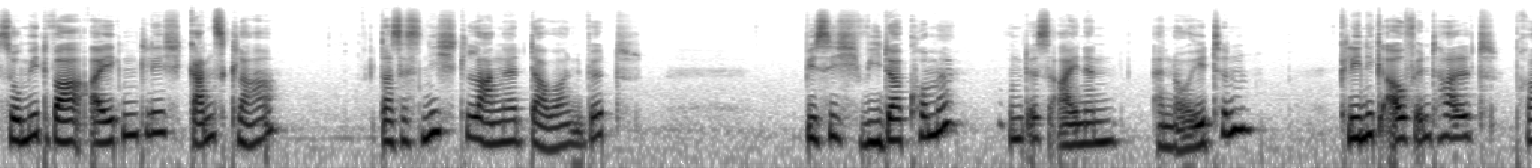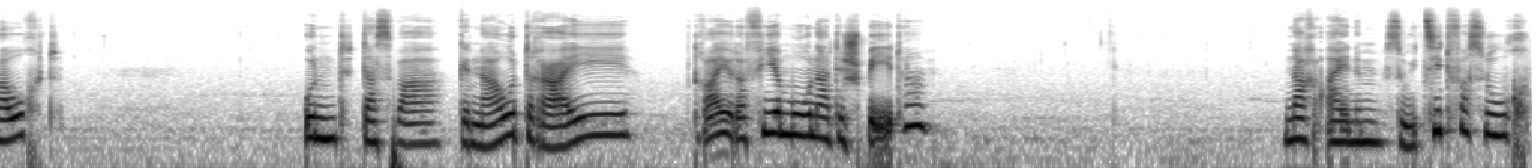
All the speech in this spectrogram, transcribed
Somit war eigentlich ganz klar, dass es nicht lange dauern wird, bis ich wiederkomme und es einen erneuten Klinikaufenthalt braucht. Und das war genau drei, drei oder vier Monate später, nach einem Suizidversuch,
